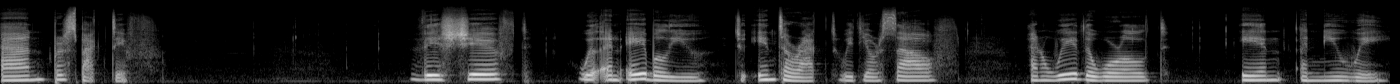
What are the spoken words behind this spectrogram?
and perspective. This shift will enable you to interact with yourself and with the world in a new way.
